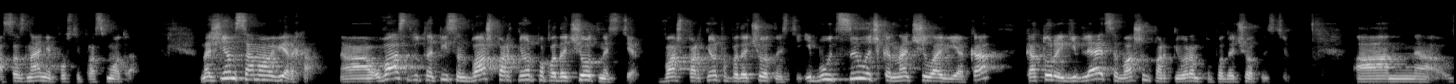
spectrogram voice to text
осознания после просмотра. Начнем с самого верха. А, у вас тут написан «Ваш партнер по подотчетности». Ваш партнер по подотчетности. И будет ссылочка на человека, который является вашим партнером по подотчетности. А, в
